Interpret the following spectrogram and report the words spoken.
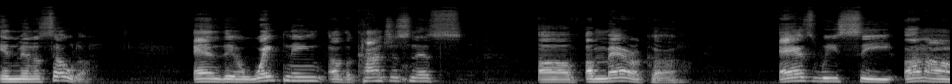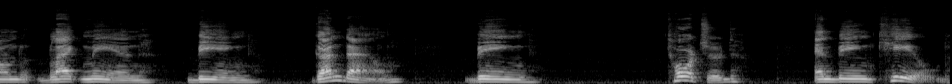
in Minnesota and the awakening of the consciousness of America as we see unarmed black men being gunned down, being tortured, and being killed.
